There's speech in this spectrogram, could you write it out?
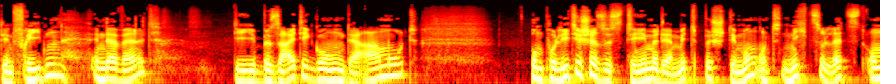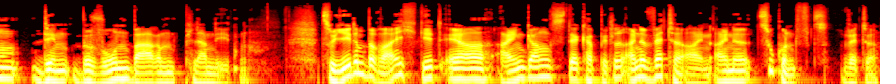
den Frieden in der Welt, die Beseitigung der Armut, um politische Systeme der Mitbestimmung und nicht zuletzt um den bewohnbaren Planeten. Zu jedem Bereich geht er eingangs der Kapitel eine Wette ein, eine Zukunftswette.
